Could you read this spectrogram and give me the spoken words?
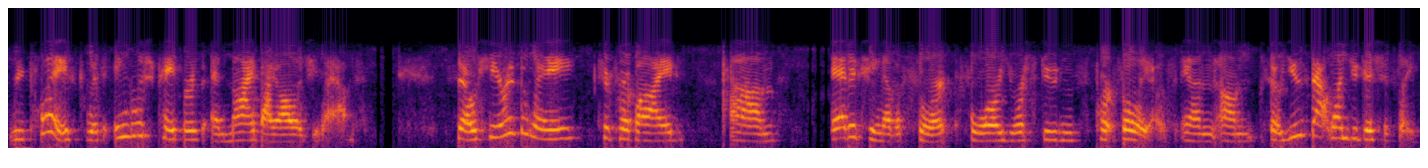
replaced with English papers and My Biology Labs. So here is a way to provide um, editing of a sort for your students' portfolios. And um, so use that one judiciously.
